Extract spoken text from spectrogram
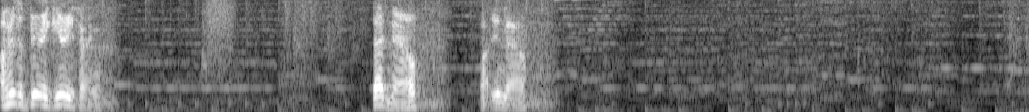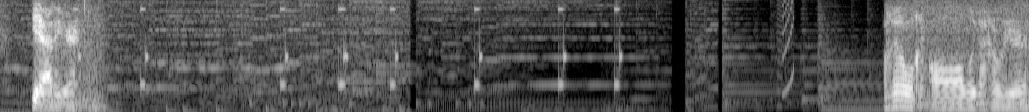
Oh, here's a Birigiri thing. Dead now. But you know. Get out of here. I gotta look all the way back over here.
